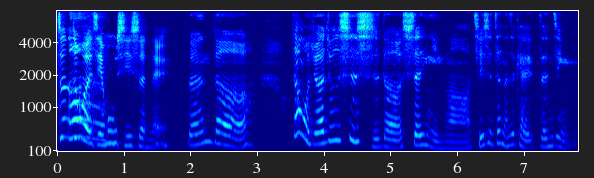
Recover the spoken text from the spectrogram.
真的为了节目牺牲呢、欸，真的。但我觉得，就是适时的呻吟啊，其实真的是可以增进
